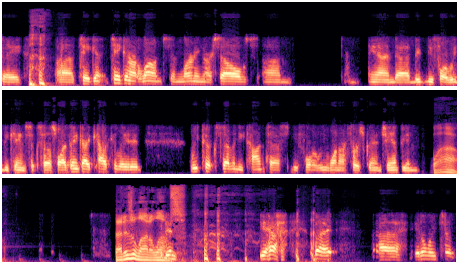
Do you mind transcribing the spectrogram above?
say, uh, taking taking our lumps and learning ourselves. Um, and uh, be, before we became successful, I think I calculated we cooked 70 contests before we won our first grand champion. Wow, that is a lot of lumps. yeah, but uh, it only took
